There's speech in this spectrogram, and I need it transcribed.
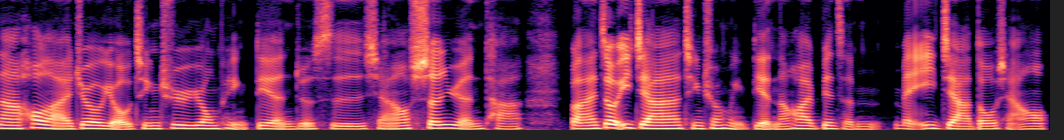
那后来就有情趣用品店，就是想要声援他。本来只有一家情趣用品店，然后还变成每一家都想要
